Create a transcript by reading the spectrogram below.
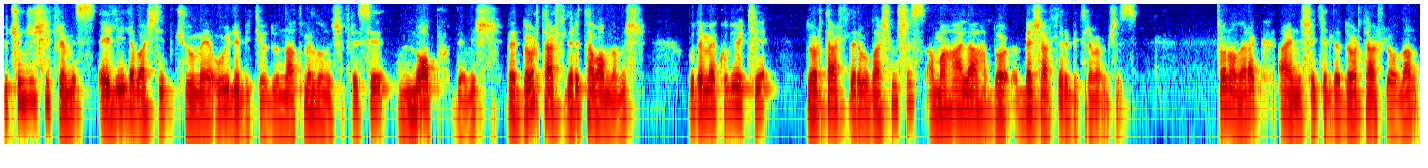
Üçüncü şifremiz 50 ile başlayıp QMU ile bitiyordu. Nutmelo'nun şifresi NOP demiş ve 4 harfleri tamamlamış. Bu demek oluyor ki 4 harflere ulaşmışız ama hala 5 harfleri bitirememişiz. Son olarak aynı şekilde 4 harfli olan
